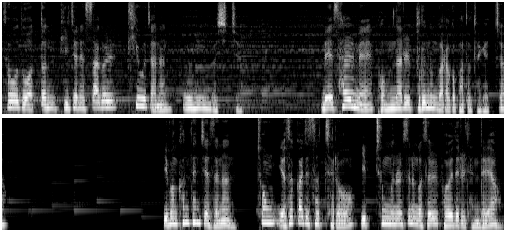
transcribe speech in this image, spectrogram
세워두었던 비전의 싹을 틔우자는 의미인 것이죠. 내 삶의 봄날을 부르는 거라고 봐도 되겠죠? 이번 컨텐츠에서는 총 6가지 서체로 입춘문을 쓰는 것을 보여드릴 텐데요.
